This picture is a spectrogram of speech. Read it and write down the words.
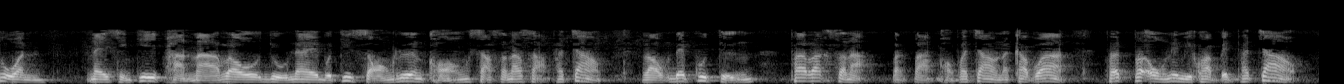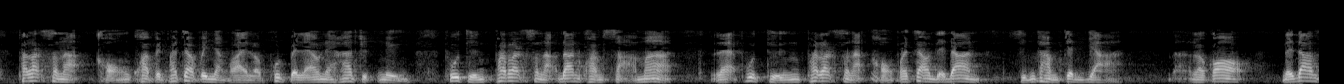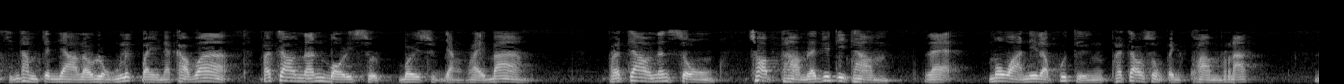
ทวนในสิ่งที่ผ่านมาเราอยู่ในบทที่สองเรื่องของศาสนาศาสตร์พระเจ้า เราได้พูดถึงพระลักษณะต่างๆของพระเจ้านะครับว่าพระพระองค์นี่มีความเป็นพระเจ้า พระลักษณะของความเป็นพระเจ้าเป็นอย่างไร เราพูดไปแล้วในห้าจุดหนึ่งพูดถึงพระลักษณะด้านความสามารถ และพูดถึงพระลักษณะของพระเจ้าในด้านศีลธรรมจริยาแล้วก็ ในด้านศีลธรรมจริยาเราลงลึกไปนะครับว่าพระเจ้านั้นบริสุทธิ์บริสุทธิ์อย่างไรบ้าง พระเจ้านั้นทรงชอบธรรมและยุติธรรม และเมื่อวานนี้เราพูดถึงพระเจ้าทรงเป็นความรัก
